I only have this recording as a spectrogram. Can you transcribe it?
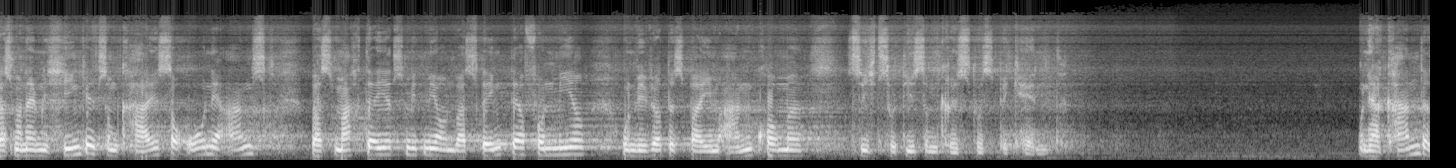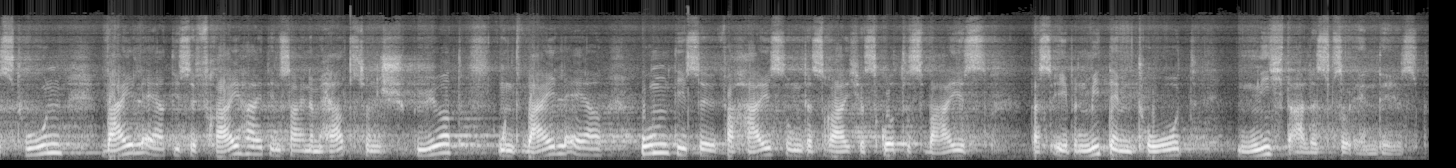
Dass man nämlich hingeht zum Kaiser ohne Angst, was macht er jetzt mit mir und was denkt er von mir und wie wird es bei ihm ankommen, sich zu diesem Christus bekennt. Und er kann das tun, weil er diese Freiheit in seinem Herzen spürt und weil er um diese Verheißung des Reiches Gottes weiß, dass eben mit dem Tod nicht alles zu Ende ist.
